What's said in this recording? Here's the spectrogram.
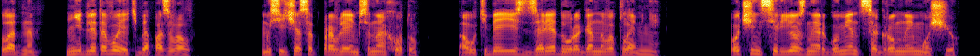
Ладно, не для того я тебя позвал. Мы сейчас отправляемся на охоту, а у тебя есть заряды ураганного пламени. Очень серьезный аргумент с огромной мощью.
